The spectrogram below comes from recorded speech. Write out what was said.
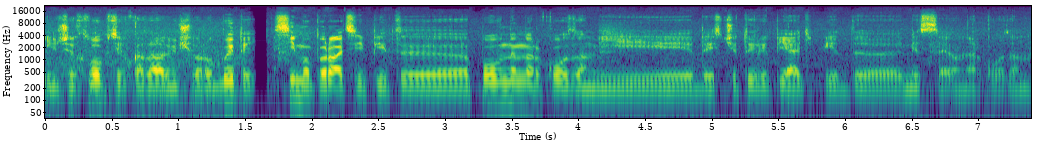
інших хлопців, казав їм, що робити. Сім операцій під е, повним наркозом і десь 4-5 під е, місцевим наркозом.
